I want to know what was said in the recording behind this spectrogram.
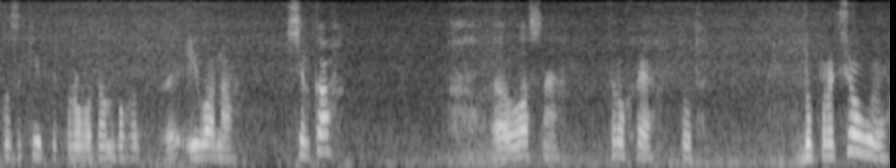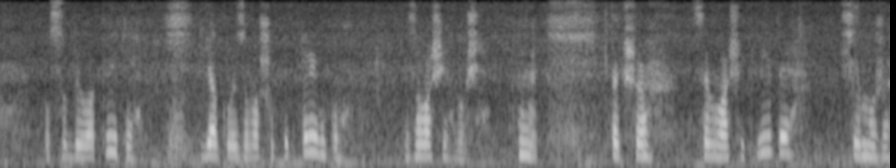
козаків під проводом Бога е, Івана Сірка. Е, власне, трохи тут допрацьовую, посадила квіти. Дякую за вашу підтримку, за ваші гроші. Так що це ваші квіти. Ще може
